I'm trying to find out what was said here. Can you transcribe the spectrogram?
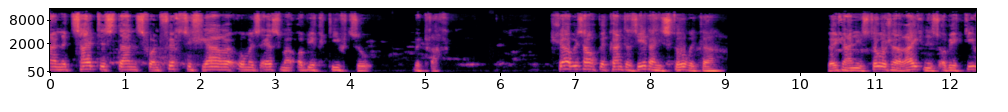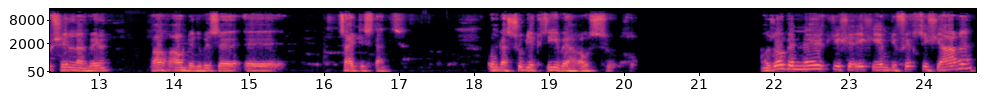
eine Zeitdistanz von 40 Jahren, um es erstmal objektiv zu betrachten. Ich glaube, es ist auch bekannt, dass jeder Historiker, welcher ein historisches Ereignis objektiv schildern will, braucht auch eine gewisse äh, Zeitdistanz, um das Subjektive herauszuholen. Und so benötige ich eben die 40 Jahre,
